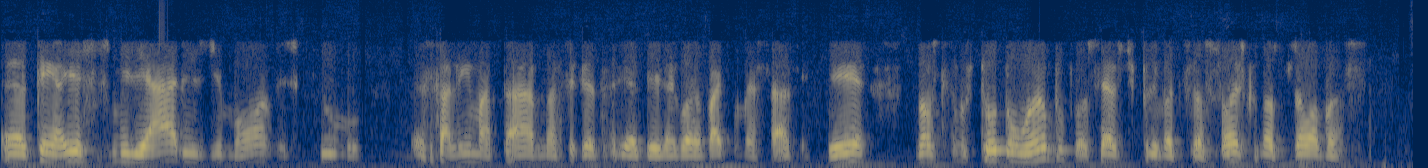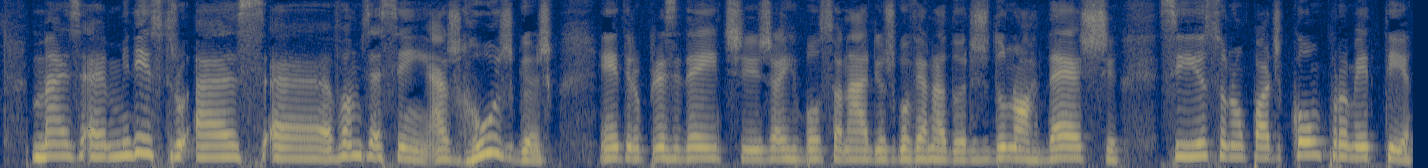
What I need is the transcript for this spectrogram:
É, tem aí esses milhares de imóveis que o é, Salim Matar, na secretaria dele, agora vai começar a vender. Nós temos todo um amplo processo de privatizações que nós precisamos avançar. Mas, eh, ministro, as, eh, vamos dizer assim, as rusgas entre o presidente Jair Bolsonaro e os governadores do Nordeste, se isso não pode comprometer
